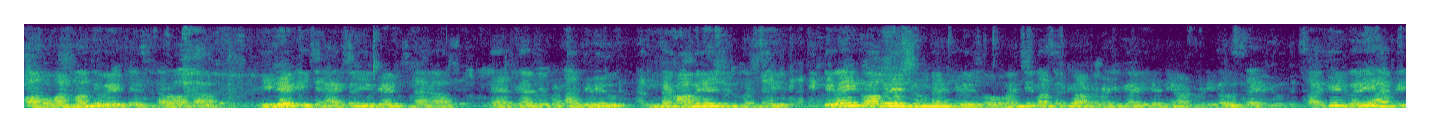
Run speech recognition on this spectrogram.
పాప వన్ మంత్ వెయిట్ చేసిన తర్వాత ఈ డేట్ ఇచ్చి యాక్చువల్లీ ఈ డేట్ డైరెక్ట్గా చెప్పి నాకు తెలియదు ఇంత కాంబినేషన్ మంచి డివైన్ కాంబినేషన్ ఉందని తెలియదు సో మంచి పర్సన్కి ఆటోమేటిక్గా ఇవన్నీ ఆటోమేటిక్గా వస్తాయి. So I feel very happy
